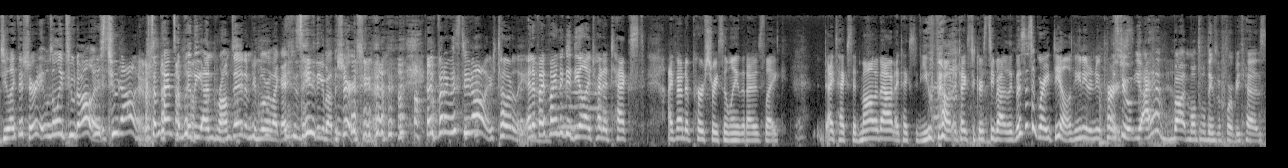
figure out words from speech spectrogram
"Do you like the shirt? It was only two dollars. it was two dollars, Sometimes completely unprompted, and people are like, "I didn't say anything about the shirt." like, but it was two dollars totally. And if I find a good deal, I try to text. I found a purse recently that I was like. I texted mom about, I texted you about, I texted Christy about. Like, this is a great deal if you need a new purse. It's true. Yeah, I have bought multiple things before because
